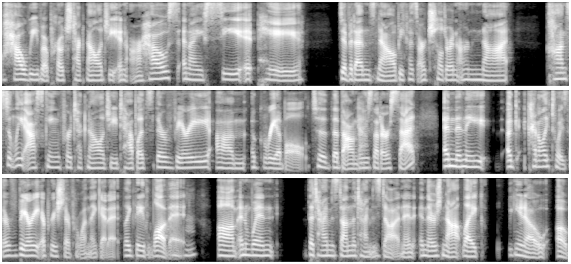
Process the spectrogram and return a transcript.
how we've approached technology in our house. And I see it pay dividends now because our children are not constantly asking for technology tablets. They're very um, agreeable to the boundaries that are set. And then they, uh, kind of like toys, they're very appreciative for when they get it. Like they love it. Mhm. Um, and when the time is done, the time is done. And, and there's not like, you know, a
